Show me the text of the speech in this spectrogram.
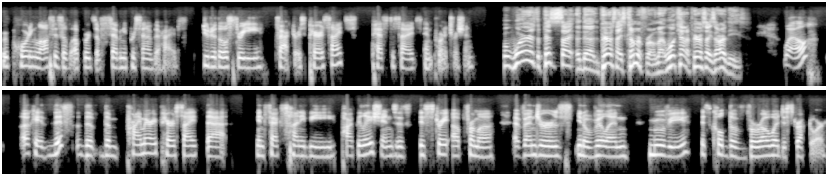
reporting losses of upwards of 70% of their hives due to those three factors parasites, pesticides, and poor nutrition. But where is the pesticide the, the parasites coming from? Like what kind of parasites are these? Well, okay, this the the primary parasite that infects honeybee populations is is straight up from a Avengers, you know, villain movie. It's called the Varroa Destructor.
